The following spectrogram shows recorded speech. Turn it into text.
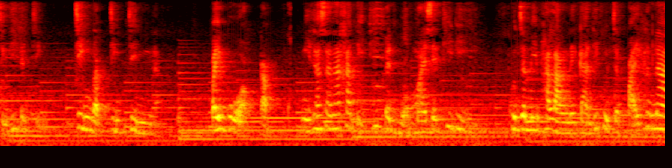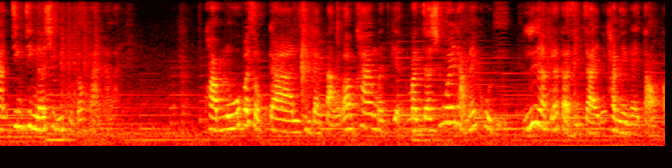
สิ่งที่เป็นจริง จริงแบบจริงๆแหละไปบวกกับมีทัศนคติที่เป็นบวก mindset ที่ดี คุณจะมีพลังในการที่คุณจะไปข้างหน้า จริง ๆ แล้วชีวิตคุณต้องการอะไร ความรู้ประสบการณ์สิ่งต่างๆรอบข้างมันเก็บมันจะช่วยทำให้คุณเลือกและตัดสินใจทำยังไงต่อไป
